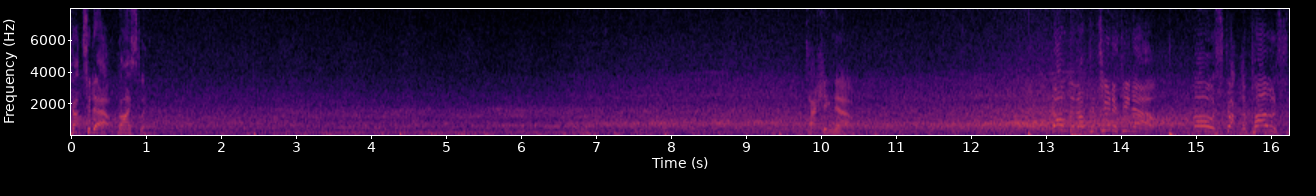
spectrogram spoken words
Cuts it out nicely. Attacking now. Opportunity now. Oh, struck the post.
